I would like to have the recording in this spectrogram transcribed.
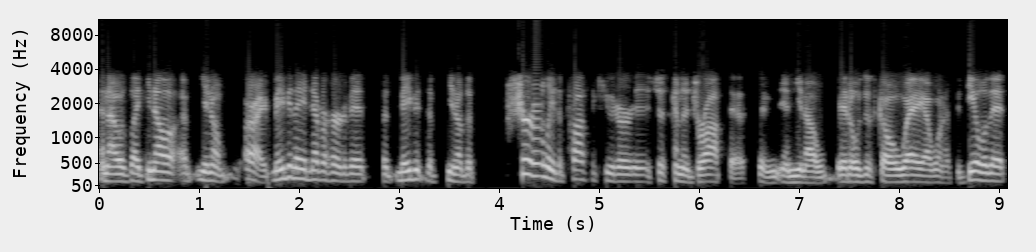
And I was like, you know, uh, you know, all right, maybe they had never heard of it, but maybe the, you know, the surely the prosecutor is just going to drop this, and, and you know, it'll just go away. I won't have to deal with it.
